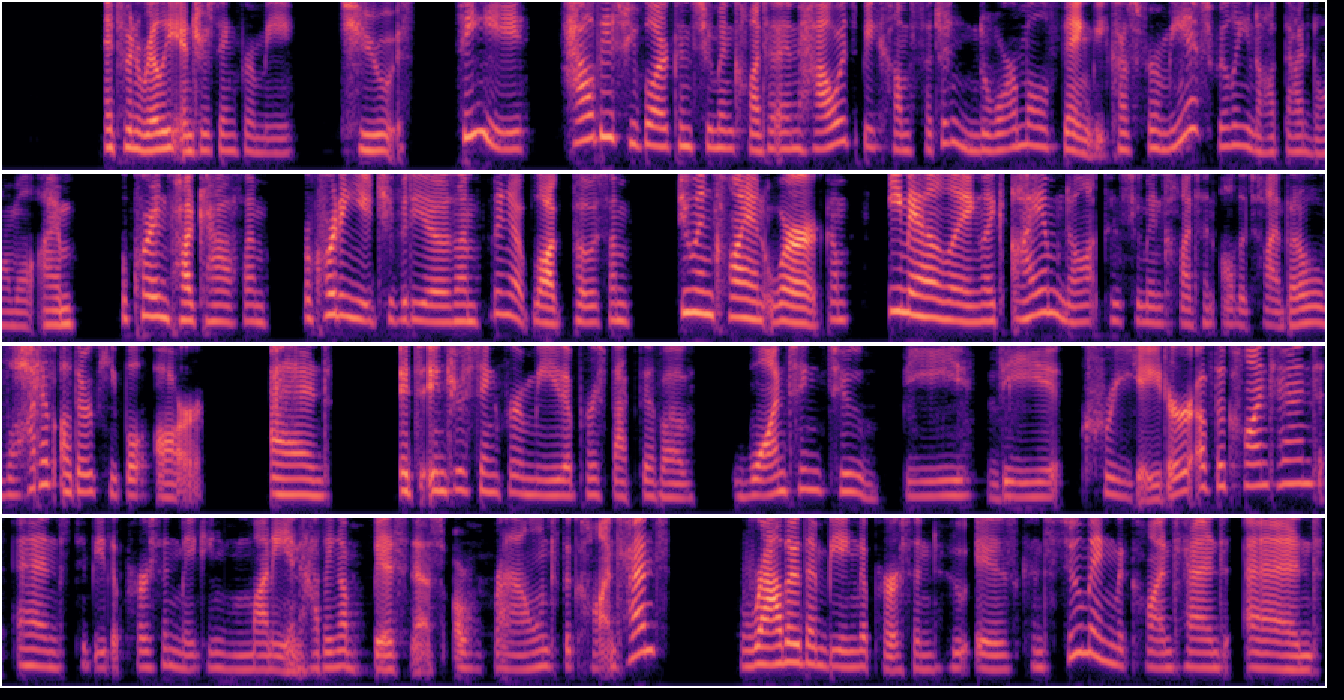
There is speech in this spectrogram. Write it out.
it's been really interesting for me to see how these people are consuming content and how it's become such a normal thing. Because for me, it's really not that normal. I'm recording podcasts, I'm recording YouTube videos, I'm putting out blog posts, I'm doing client work, I'm emailing. Like, I am not consuming content all the time, but a lot of other people are. And it's interesting for me the perspective of wanting to be the creator of the content and to be the person making money and having a business around the content rather than being the person who is consuming the content and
